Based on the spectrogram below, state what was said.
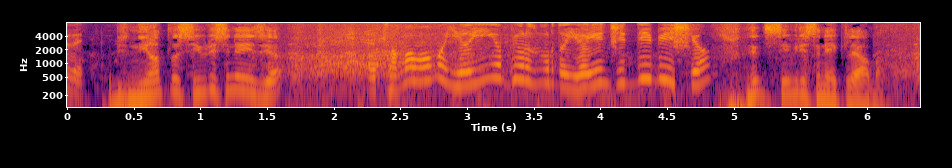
Evet. Biz Nihat'la Sivrisineyiz ya. E tamam ama yayın yapıyoruz burada. Yayın ciddi bir iş ya. Sivrisinekli ama.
